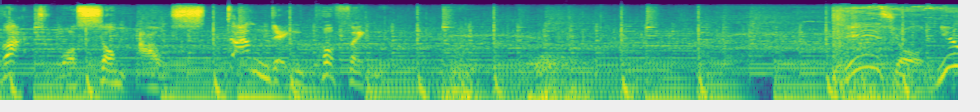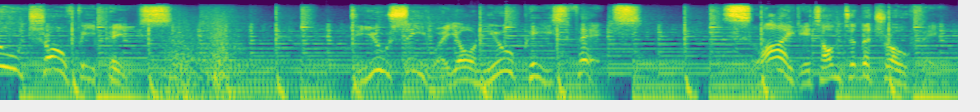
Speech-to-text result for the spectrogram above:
That was some outstanding puffing! Here's your new trophy piece. Do you see where your new piece fits? Slide it onto the trophy.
